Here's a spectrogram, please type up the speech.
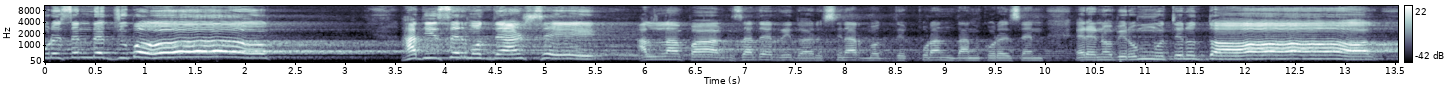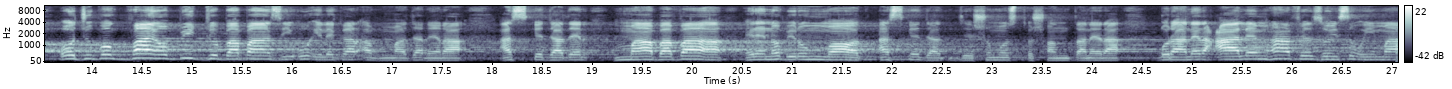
করেছেন রে যুবক? হাদিসের মধ্যে আসছে আল্লাহ পাক যাদের হৃদয়ের সিনার মধ্যে কোরআন দান করেছেন, এরে নবীর উম্মতের দল, ও যুবক ভাই, ও বীর্য বাবাজি, ও এলাকার আম্মা জানেরা, আজকে যাদের মা বাবা, এরে নবীর উম্মত, আজকে যে সমস্ত সন্তানেরা কোরআনের আলেম হাফেজ হয়েছে ওই মা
